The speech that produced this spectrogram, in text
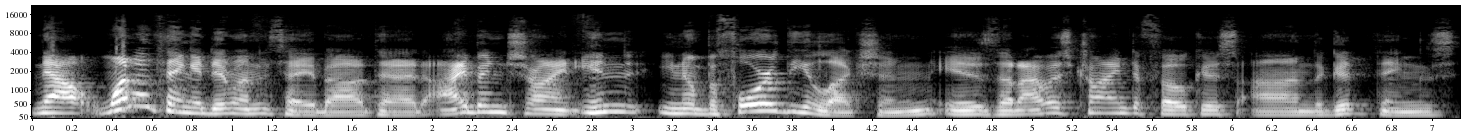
Now, one other thing I did want to tell you about that I've been trying in, you know, before the election is that I was trying to focus on the good things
